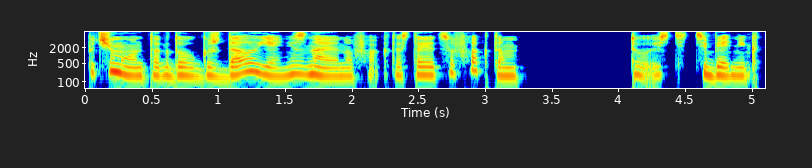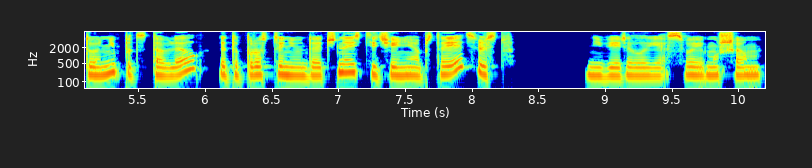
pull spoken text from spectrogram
Почему он так долго ждал, я не знаю, но факт остается фактом. То есть тебя никто не подставлял? Это просто неудачное стечение обстоятельств? Не верила я своим ушам.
